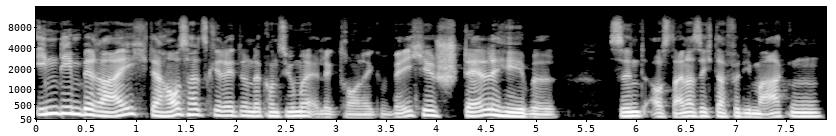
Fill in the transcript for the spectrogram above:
In dem Bereich der Haushaltsgeräte und der Consumer Elektronik, welche Stellhebel sind aus deiner Sicht dafür die Marken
